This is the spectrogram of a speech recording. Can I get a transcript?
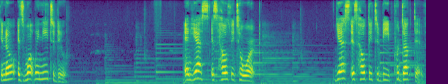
You know, it's what we need to do. And yes, it's healthy to work. Yes, it's healthy to be productive.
